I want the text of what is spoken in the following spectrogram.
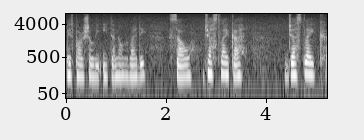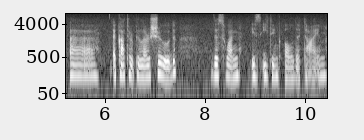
is partially eaten already. So just like a just like a, a caterpillar should, this one is eating all the time.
